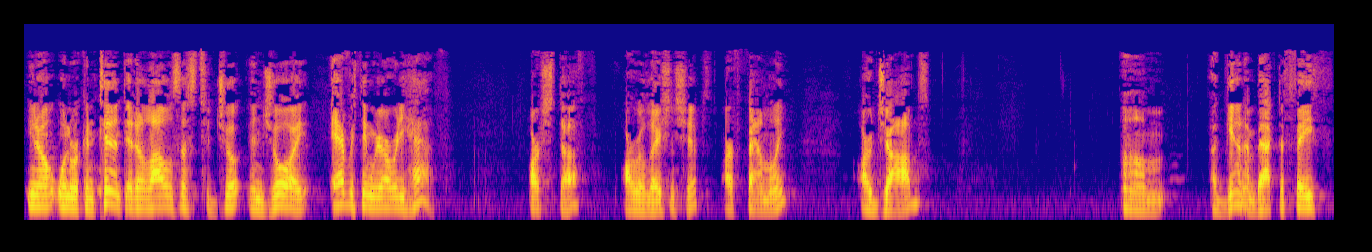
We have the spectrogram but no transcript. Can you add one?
You know, when we're content, it allows us to jo- enjoy everything we already have. Our stuff, our relationships, our family, our jobs, um, again, I'm back to faith.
